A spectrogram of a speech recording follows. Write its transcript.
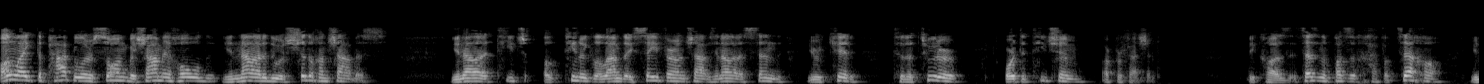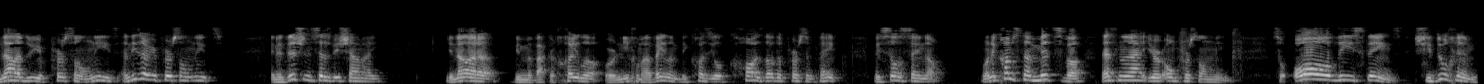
Unlike the popular song Shammai hold, you're not allowed to do a shidduch on Shabbos. You're not allowed to teach a tinuk lalamdei sefer on Shabbos. You're not allowed to send your kid to the tutor or to teach him a profession. Because it says in the pasuk you're not allowed to do your personal needs, and these are your personal needs. In addition, says Beis Shammai, you're not allowed to be mevakar chayla or nichum avelim because you'll cause the other person pain. They still say no. When it comes to a mitzvah, that's not your own personal need. So all these things, shiduchim,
